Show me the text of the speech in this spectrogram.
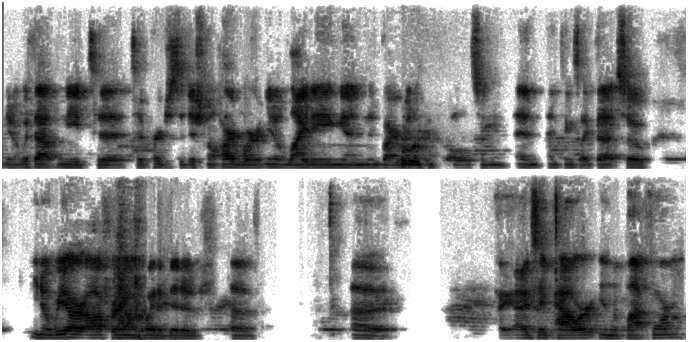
you know, without need to to purchase additional hardware, you know, lighting and environmental mm-hmm. controls and, and and things like that. So, you know, we are offering quite a bit of of uh, I'd say power in the platform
